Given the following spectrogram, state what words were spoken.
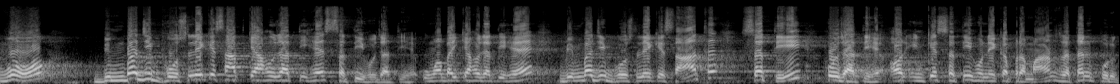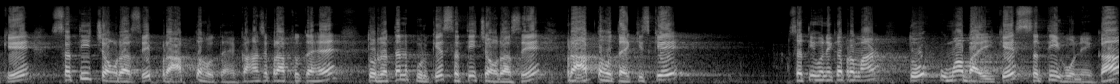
वो बिंबाजी भोसले के साथ क्या हो जाती है? सती हो जाती है। उमाबाई क्या हो जाती है? बिंबाजी भोसले के साथ सती हो जाती है। और इनके सती होने का प्रमाण रतनपुर के सती चौरा से प्राप्त होता है। कहाँ से प्राप्त होता है? तो रतनपुर के सती चौरा से प्राप्त होता है। किसके? सती होने का प्रमाण तो उमाबाई के सती होने का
